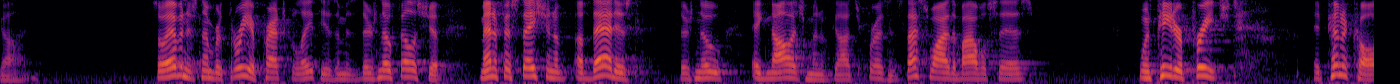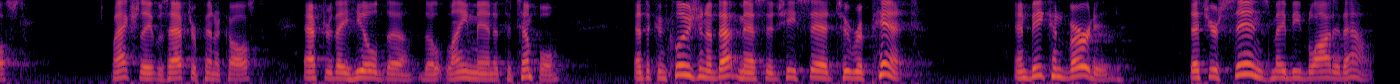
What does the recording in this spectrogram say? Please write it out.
God. So, evidence number three of practical atheism is there's no fellowship. Manifestation of, of that is there's no acknowledgement of God's presence. That's why the Bible says when Peter preached at Pentecost, well, actually, it was after Pentecost, after they healed the, the lame man at the temple, at the conclusion of that message, he said, To repent and be converted, that your sins may be blotted out,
